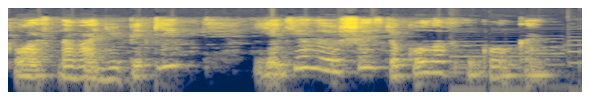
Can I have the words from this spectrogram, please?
По основанию петли я делаю 6 уколов иголкой.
